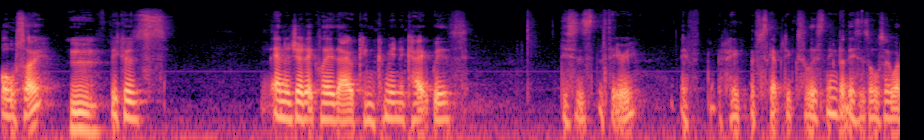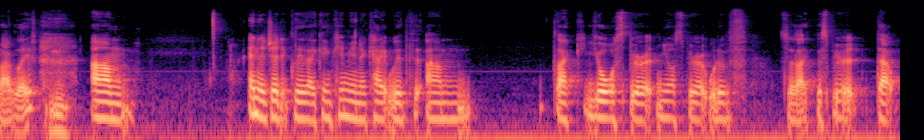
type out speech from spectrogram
also mm, because energetically they can communicate with. This is the theory, if if, if skeptics are listening, but this is also what I believe. Um, energetically, they can communicate with um, like your spirit, and your spirit would have so like the spirit that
